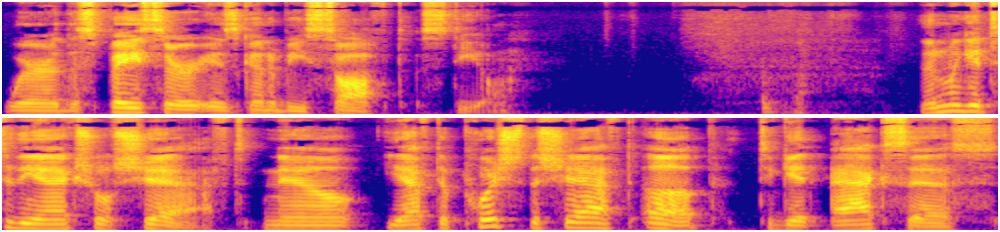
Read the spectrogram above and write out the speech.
where the spacer is going to be soft steel. Then we get to the actual shaft. Now, you have to push the shaft up to get access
